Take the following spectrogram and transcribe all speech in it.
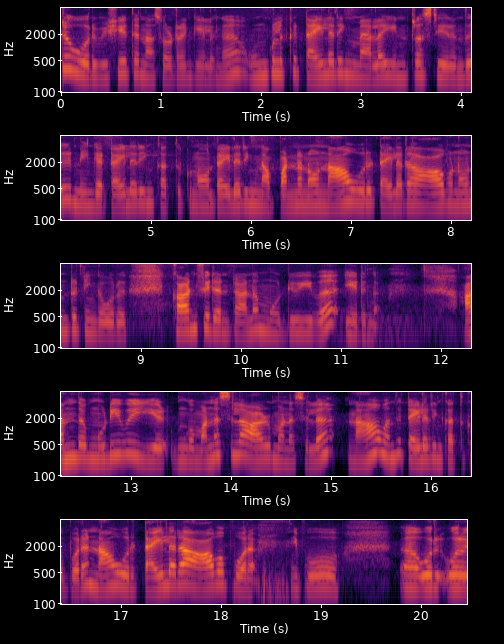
ஃபஸ்ட்டு ஒரு விஷயத்த நான் சொல்கிறேன் கேளுங்க. உங்களுக்கு டைலரிங் மேலே இன்ட்ரெஸ்ட் இருந்து நீங்கள் டைலரிங் கற்றுக்கணும் டைலரிங் நான் பண்ணணும் நான் ஒரு டைலராக ஆகணுன்ட்டு நீங்கள் ஒரு கான்ஃபிடெண்ட்டான முடிவை எடுங்க. அந்த முடிவு உங்கள் மனசில் ஆழ் மனசில் நான் வந்து டைலரிங் கற்றுக்க போகிறேன் நான் ஒரு டைலராக ஆக போகிறேன் இப்போது ஒரு ஒரு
